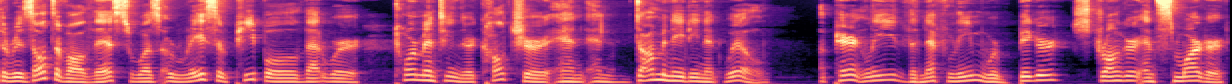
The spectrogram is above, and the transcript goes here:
the result of all this was a race of people that were tormenting their culture and, and dominating at will. Apparently, the Nephilim were bigger, stronger, and smarter,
